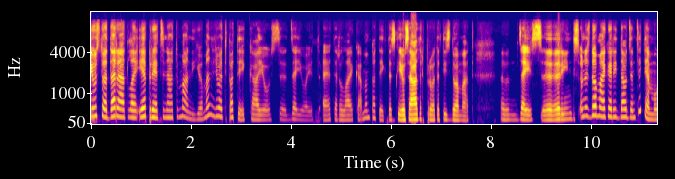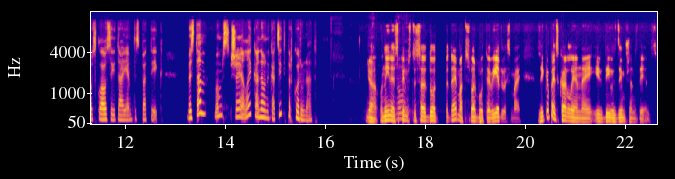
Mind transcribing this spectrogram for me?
jūs to darāt, lai iepriecinātu mani, jo man ļoti patīk, kā jūs eh, dzējojat ētera laikā. Man patīk tas, ka jūs ātri protat izdomāt uh, dzējas uh, rindas. Un es domāju, ka arī daudziem citiem mūsu klausītājiem tas patīk. Bez tam mums šajā laikā nav nekā cita, par ko runāt. Jā, un Inês, Nu- pirms tu dod tematus, varbūt tev iedvesmai. Zini, kāpēc karalienei ir divas dzimšanas dienas?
